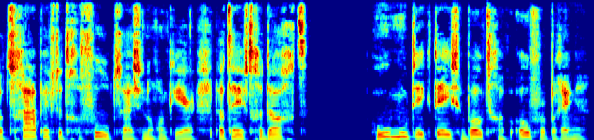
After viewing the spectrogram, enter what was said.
Dat schaap heeft het gevoeld, zei ze nog een keer. Dat heeft gedacht: hoe moet ik deze boodschap overbrengen?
